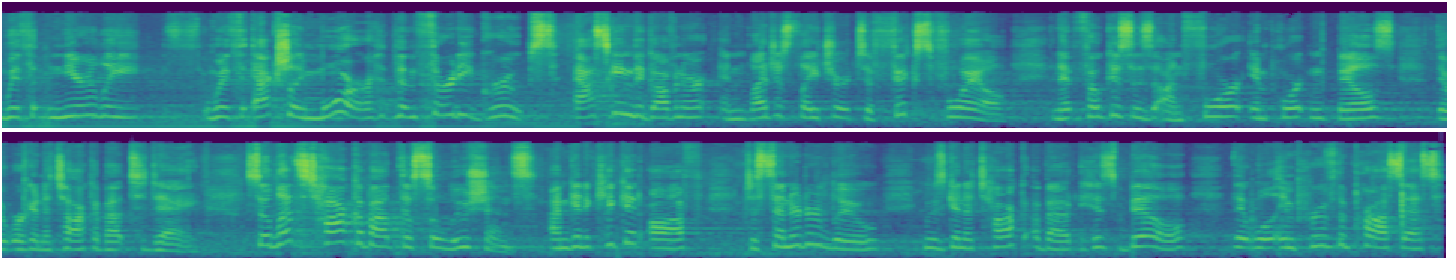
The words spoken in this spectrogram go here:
with nearly with actually more than 30 groups asking the governor and legislature to fix FOIL, and it focuses on four important bills that we're going to talk about today. So let's talk about the solutions. I'm going to kick it off to Senator Liu, who's going to talk about his bill that will improve the process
